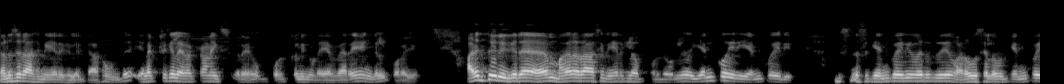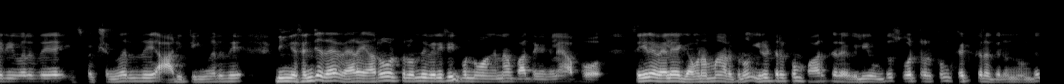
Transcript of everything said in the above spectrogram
தனுசு ராசி நேயர்களுக்காக உண்டு. எலக்ட்ரிக்கல் எலக்ட்ரானிக்ஸ் பொருட்களினுடைய விரயங்கள் குறையும். அடுத்து இருக்கிற மகர ராசி நேர்களை பொறுத்தவரை என்கொயரி என்கொயரி பிஸ்னஸுக்கு என்கொயரி வருது வரவு செலவுக்கு என்கொயரி வருது இன்ஸ்பெக்ஷன் வருது ஆடிட்டிங் வருது. நீங்கள் செஞ்சதை வேற யாரோ ஒருத்தர் வந்து வெரிஃபை பண்ணுவாங்கன்னா பார்த்துக்கங்களேன். அப்போது செய்கிற வேலையை கவனமாக இருக்கணும். இருட்டிற்கும் பார்க்கிற வெளி உண்டு சுவற்றிற்கும் கேட்கிற திறன் உண்டு.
